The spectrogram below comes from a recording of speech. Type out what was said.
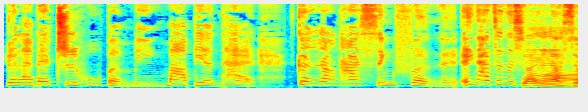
原来被直呼本名骂变态，更让他兴奋哎！哎，他真的喜欢人家羞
